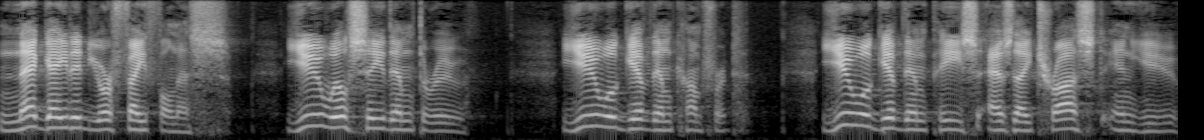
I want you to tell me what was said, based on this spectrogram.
negated your faithfulness. You will see them through. You will give them comfort. You will give them peace as they trust in you.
